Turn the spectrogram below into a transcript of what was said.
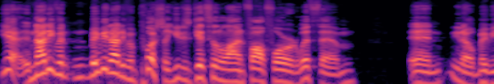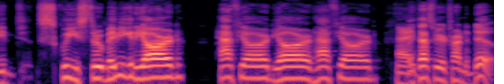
Yeah, not even maybe not even push. Like you just get to the line, fall forward with them, and you know maybe squeeze through. Maybe you get a yard, half yard, yard, half yard. Hey, Like that's what you're trying to do.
